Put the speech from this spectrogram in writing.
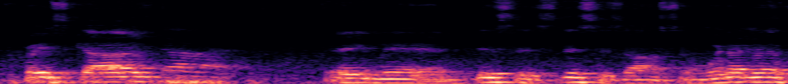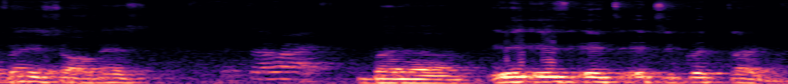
Praise God. God. Amen. This is this is awesome. We're not going to finish all this, It's all right. but uh, it, it's it's it's a good thing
